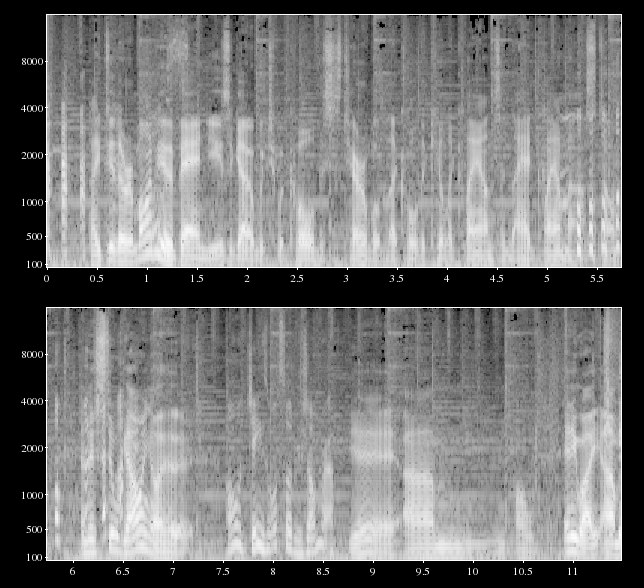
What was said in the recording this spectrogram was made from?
they do. They remind me of a band years ago which were called, this is terrible, but they called the Killer Clowns and they had clown masks on. And they're still going, I heard. Oh, geez, what sort of genre? Yeah. Um, old. Anyway, um,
